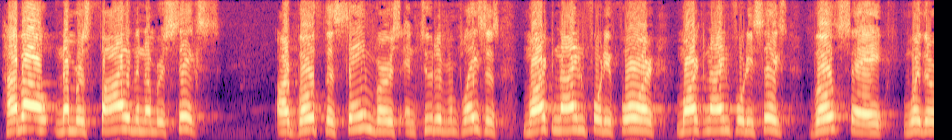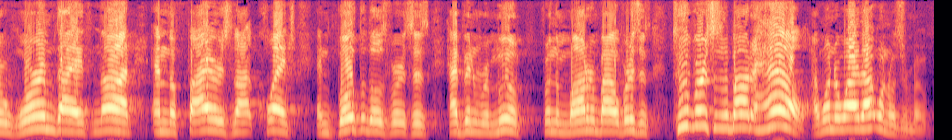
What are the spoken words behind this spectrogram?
How about Numbers 5 and number 6? Are both the same verse in two different places. Mark 9:44, Mark 9:46 both say where the worm dieth not and the fire is not quenched, and both of those verses have been removed from the modern Bible versions. Two verses about hell. I wonder why that one was removed.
